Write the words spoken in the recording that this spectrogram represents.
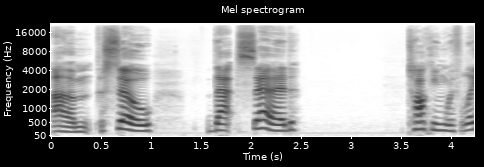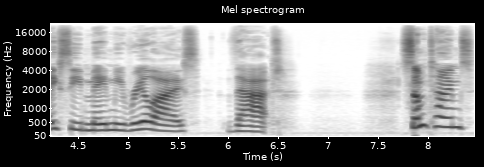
Um, so that said, talking with Lacey made me realize that sometimes,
